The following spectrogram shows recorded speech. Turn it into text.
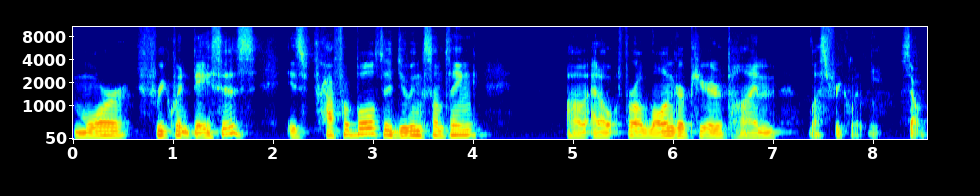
more frequent basis is preferable to doing something uh, at a, for a longer period of time less frequently. So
